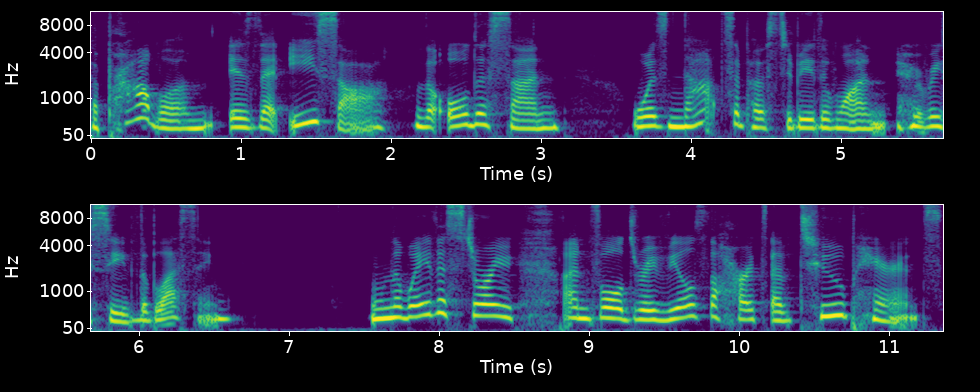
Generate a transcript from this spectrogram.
The problem is that Esau, the oldest son, was not supposed to be the one who received the blessing. And the way the story unfolds reveals the hearts of two parents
